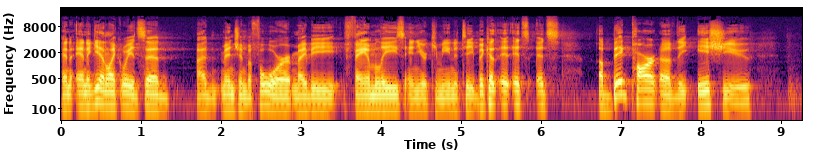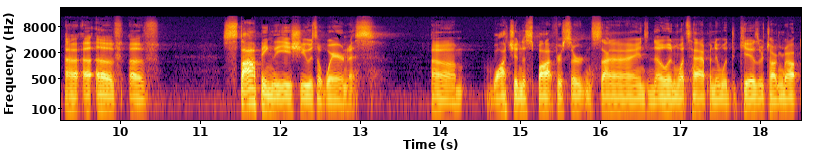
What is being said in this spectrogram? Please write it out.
And and again, like we had said, I mentioned before, maybe families in your community because it, it's it's a big part of the issue uh, of of stopping the issue is awareness. Um, watching the spot for certain signs, knowing what's happening with the kids. We're talking about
